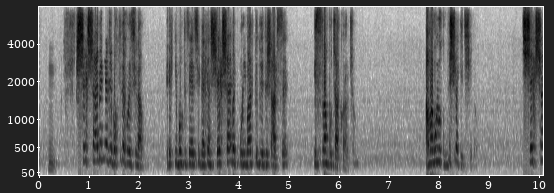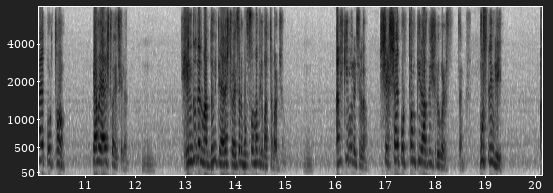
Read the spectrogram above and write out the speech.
শেখ সাহেবের নিয়ে যে বক্তৃতা করেছিলাম এটা কি বলতে চেয়েছি দেখেন শেখ সাহেবের পরিবার কিন্তু এদেশে আসছে ইসলাম প্রচার করার জন্য। আমার মূল উদ্দেশ্য কি ছিল? শেখ সাহেব প্রথম কেন অ্যারেস্ট হয়েছিলেন? হিন্দুদের মাধ্যমে তিনি অ্যারেস্ট হয়েছিলেন মুসলমানকে বাচ্চা পাওয়ার জন্য আমি কি বলেছিলাম? শেখ সাহেব প্রথম কি রাজনীতি শুরু করেছেন? মুসলিম লীগ।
